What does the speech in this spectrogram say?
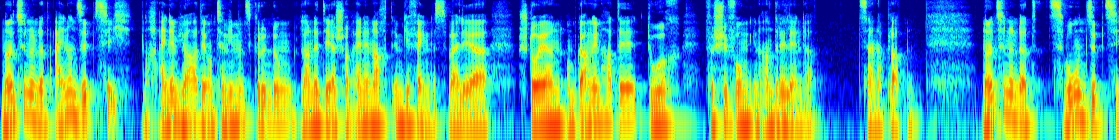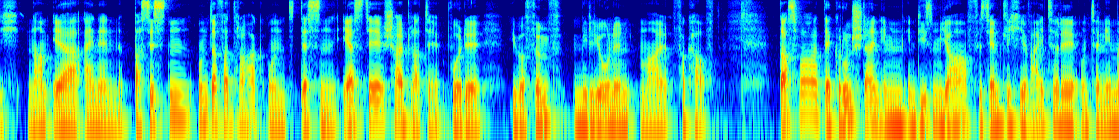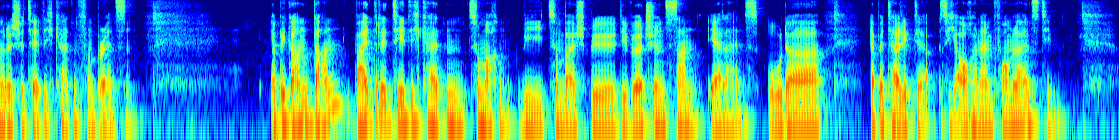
1971, nach einem Jahr der Unternehmensgründung, landete er schon eine Nacht im Gefängnis, weil er Steuern umgangen hatte durch Verschiffung in andere Länder seiner Platten. 1972 nahm er einen Bassisten unter Vertrag und dessen erste Schallplatte wurde über 5 Millionen Mal verkauft. Das war der Grundstein in, in diesem Jahr für sämtliche weitere unternehmerische Tätigkeiten von Branson. Er begann dann weitere Tätigkeiten zu machen, wie zum Beispiel die Virgin Sun Airlines oder er beteiligte sich auch an einem Formel 1 Team.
